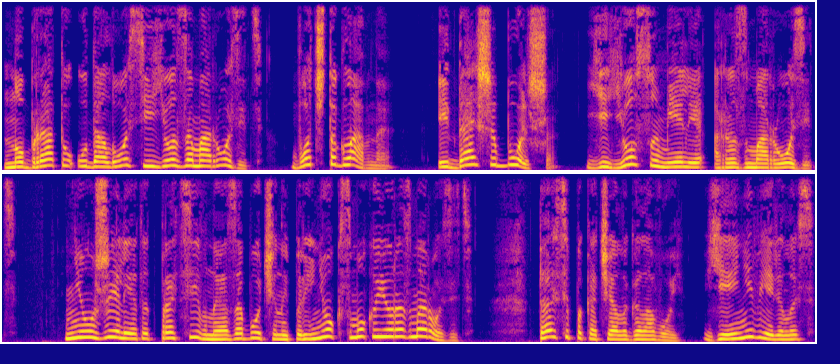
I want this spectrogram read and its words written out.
но брату удалось ее заморозить. Вот что главное. И дальше больше. Ее сумели разморозить. Неужели этот противный озабоченный паренек смог ее разморозить? Тася покачала головой. Ей не верилось.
